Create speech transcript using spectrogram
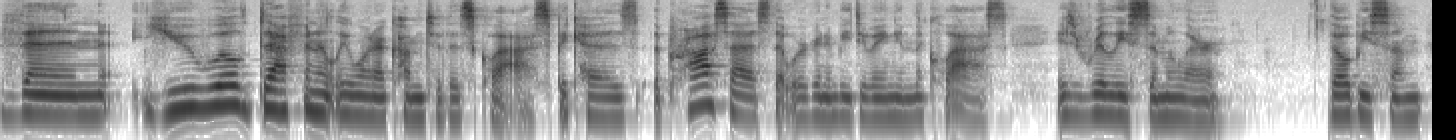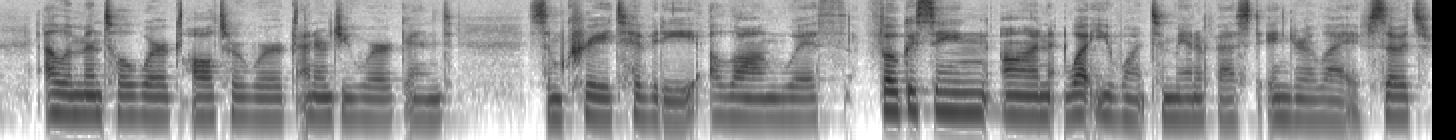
then you will definitely want to come to this class because the process that we're going to be doing in the class is really similar. There'll be some elemental work, altar work, energy work, and some creativity along with focusing on what you want to manifest in your life. So it's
